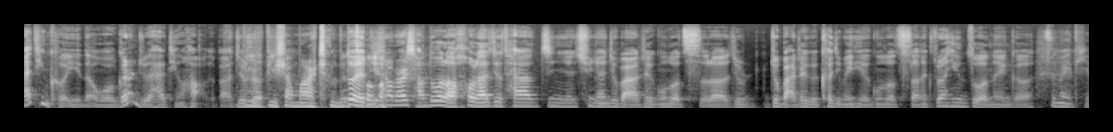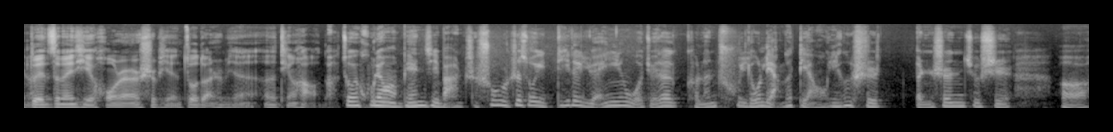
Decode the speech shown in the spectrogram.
还挺可以的。我个人觉得还挺好的吧，就是比比上班真的多对比上班强多了。后来就他今年去年就把这个工作辞了，就就把这个科技媒体的工作辞了，他专心做那个自媒体了。对自媒体红人视频，做短视频，嗯，挺好的。作为互联网编辑吧，这收入之所以低的原因，我觉得可能出有两个点哦，一个是本身就是呃，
